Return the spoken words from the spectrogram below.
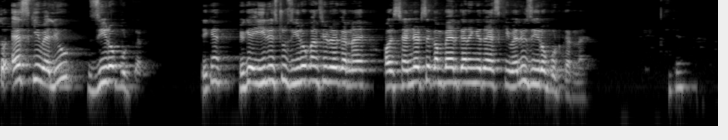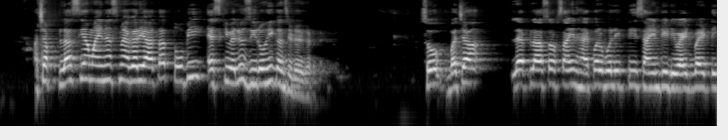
तो एस की वैल्यू ज़ीरो पुट कर ठीक है? क्योंकि e raise to zero consider करना है और स्टैंडर्ड से कंपेयर करेंगे तो एस की वैल्यू ज़ीरो पुट करना है। ठीक है? अच्छा प्लस या माइनस में अगर ये आता तो भी एस की वैल्यू ज़ीरो ही कंसिडर करते हैं सो बचा Laplace of sine hyperbolic t sine t divide by t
